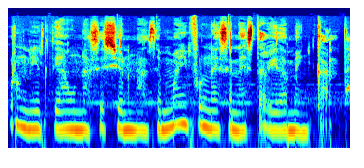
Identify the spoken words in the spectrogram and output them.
por unirte a una sesión más de mindfulness en esta vida me encanta.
